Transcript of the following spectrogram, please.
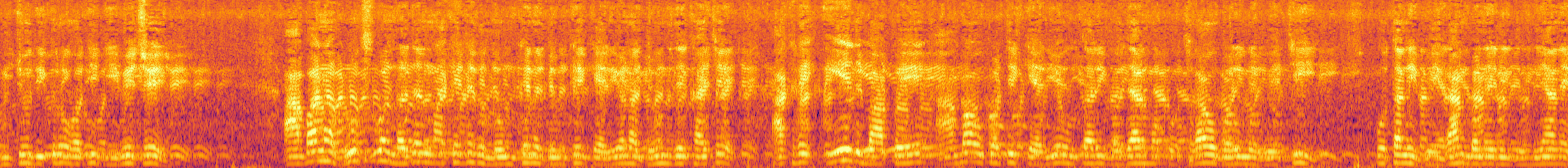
બીજો દીકરો હજી જીવે છે. આંબાના વૃક્ષ પર નજર નાખે છે તો લૂમખે ને ઝુમખે કેરીઓના ઝુંડ દેખાય છે. આખરે એ જ બાપે આંબા ઉપરથી કેરીઓ ઉતારી બજારમાં કોથરાઓ ભરીને વેચી પોતાની વેરાન બનેલી દુનિયાને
